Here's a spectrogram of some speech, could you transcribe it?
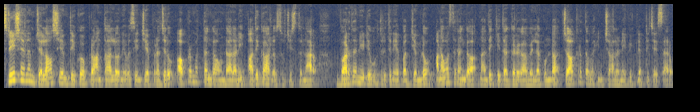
శ్రీశైలం జలాశయం దిగువ ప్రాంతాల్లో నివసించే ప్రజలు అప్రమత్తంగా ఉండాలని అధికారులు సూచిస్తున్నారు. వరద నీటి ఉధృతి నేపథ్యంలో అనవసరంగా నదికి దగ్గరగా వెళ్ళకుండా జాగ్రత్త వహించాలని విజ్ఞప్తి చేశారు.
